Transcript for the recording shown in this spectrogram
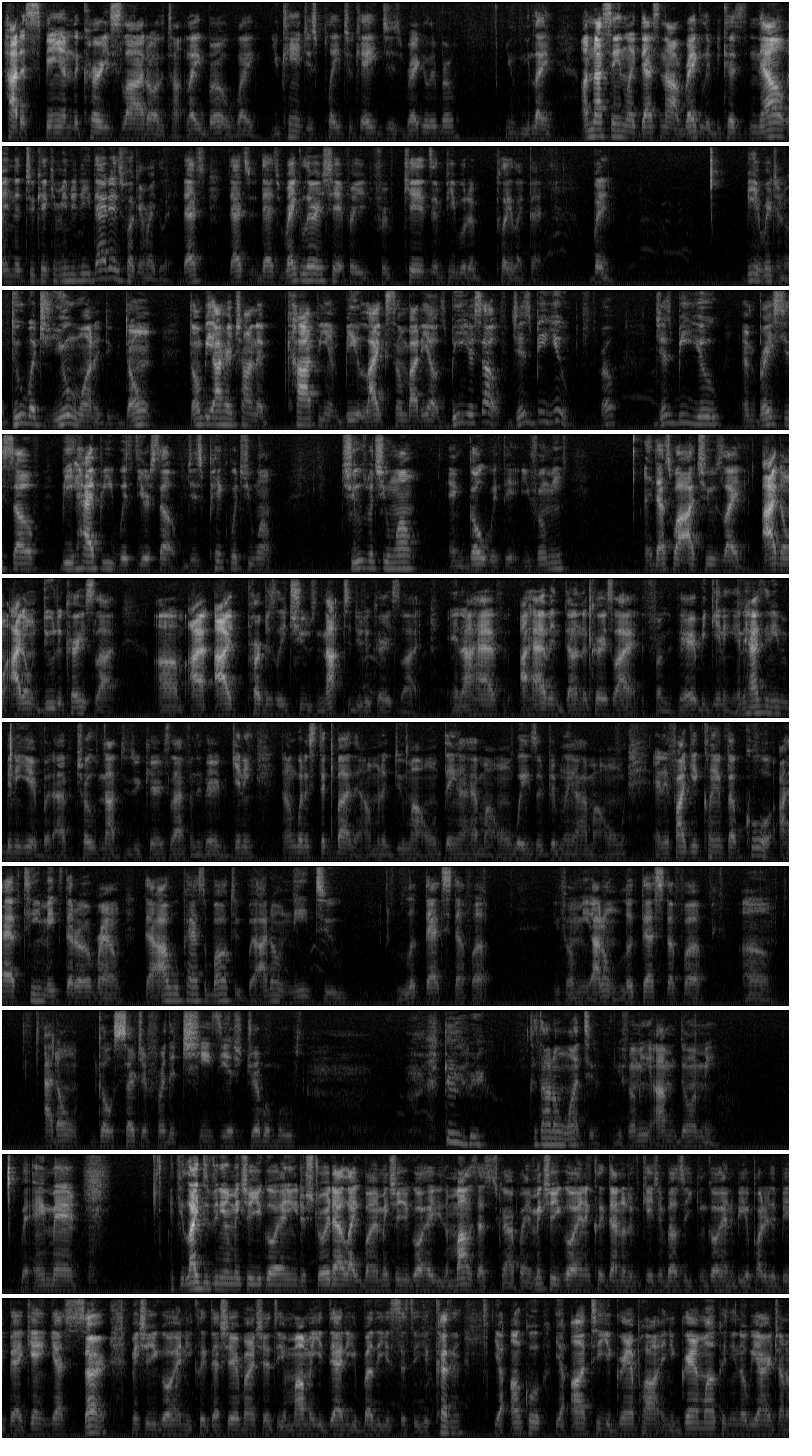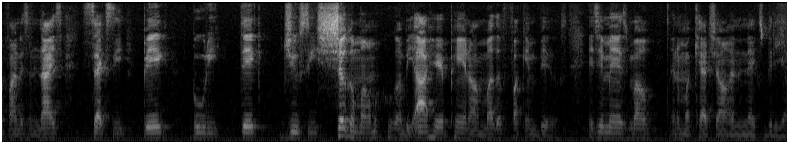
how to spam the curry slide all the time. Like, bro, like you can't just play 2K just regular, bro. You like I'm not saying like that's not regular because now in the 2K community that is fucking regular. That's that's that's regular shit for for kids and people to play like that. But be original. Do what you want to do. Don't don't be out here trying to copy and be like somebody else. Be yourself. Just be you, bro. Just be you. Embrace yourself. Be happy with yourself. Just pick what you want. Choose what you want and go with it. You feel me? and that's why I choose like I don't I don't do the curry slide. Um, I I purposely choose not to do the curry slide, and I have I haven't done the curry slide from the very beginning, and it hasn't even been a year. But I've chose not to do curry slide from the very beginning, and I'm gonna stick by that. I'm gonna do my own thing. I have my own ways of dribbling. I have my own and if I get clamped up, cool. I have teammates that are around that I will pass the ball to, but I don't need to look that stuff up. You feel me? I don't look that stuff up. Um, I don't go searching for the cheesiest dribble moves. Excuse me. Cause I don't want to. You feel me? I'm doing me. But amen. If you like this video, make sure you go ahead and you destroy that like button. Make sure you go ahead and you demolish that subscribe button. Make sure you go ahead and click that notification bell so you can go ahead and be a part of the Big Bad Gang. Yes, sir. Make sure you go ahead and you click that share button. Share it to your mama, your daddy, your brother, your sister, your cousin your uncle, your auntie, your grandpa, and your grandma, because you know we out here trying to find us a nice, sexy, big booty, thick, juicy sugar mama who gonna be out here paying our motherfucking bills. It's your man's Mo, and I'm gonna catch y'all in the next video.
